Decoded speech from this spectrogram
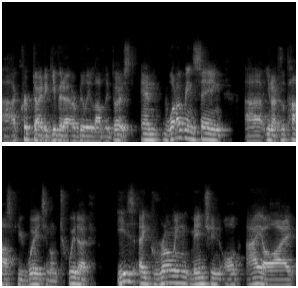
uh, a crypto to give it a, a, really lovely boost. And what I've been seeing, uh, you know, for the past few weeks and on Twitter is a growing mention of AI,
